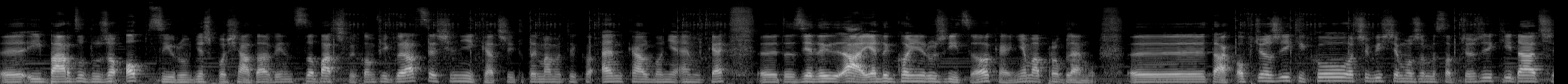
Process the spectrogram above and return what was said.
yy, i bardzo dużo opcji również posiada, więc zobaczmy, konfiguracja silnika, czyli tutaj mamy tylko MK albo nie MK, yy, to jest jeden, a, jeden koń różnicy, okej, nie ma problemu. Yy, tak, obciążniki kół, oczywiście możemy sobie obciążniki dać,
